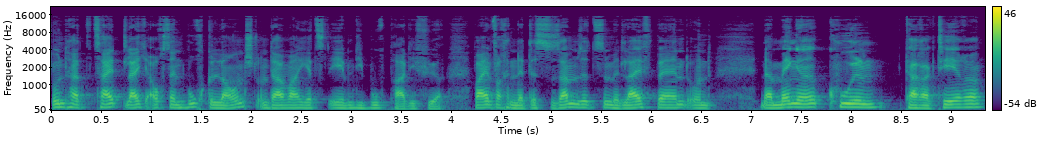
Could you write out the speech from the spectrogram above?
und hat zeitgleich auch sein Buch gelauncht und da war jetzt eben die Buchparty für. War einfach ein nettes Zusammensitzen mit Liveband und einer Menge coolen Charaktere,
